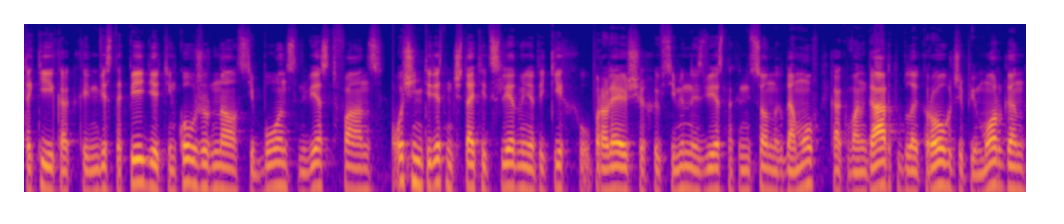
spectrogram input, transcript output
такие как Investopedia, Тинькофф журнал, Cbonds, Investfunds. Очень интересно читать исследования таких управляющих и всемирно известных инвестиционных домов, как Vanguard, BlackRock, JP Morgan,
